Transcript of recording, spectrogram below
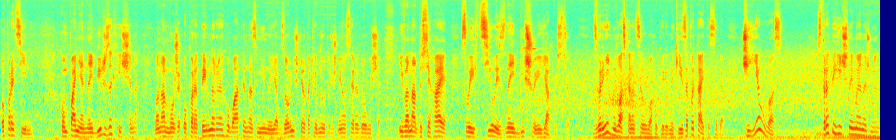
операційний, компанія найбільш захищена, вона може оперативно реагувати на зміни як зовнішнього, так і внутрішнього середовища, і вона досягає своїх цілей з найбільшою якостю. Зверніть, будь ласка, на це увагу, керівники, і запитайте себе, чи є у вас стратегічний менеджмент,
